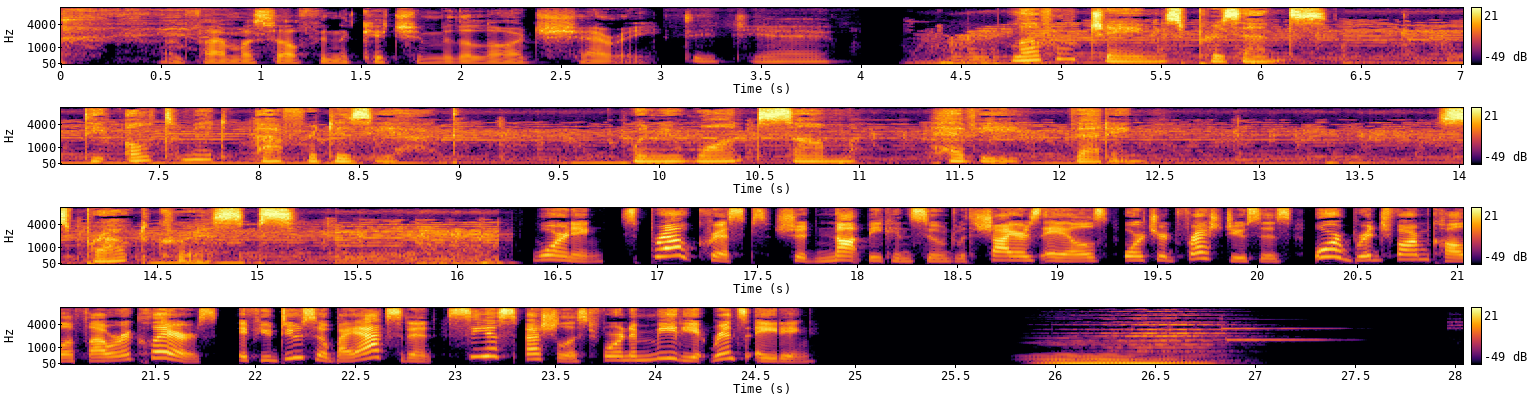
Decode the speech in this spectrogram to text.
and found myself in the kitchen with a large sherry. Did you? Lovell James presents the ultimate aphrodisiac when you want some heavy vetting. Sprout Crisps. Warning Sprout Crisps should not be consumed with Shire's Ales, Orchard Fresh Juices, or Bridge Farm Cauliflower Eclairs. If you do so by accident, see a specialist for an immediate rinse aiding.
